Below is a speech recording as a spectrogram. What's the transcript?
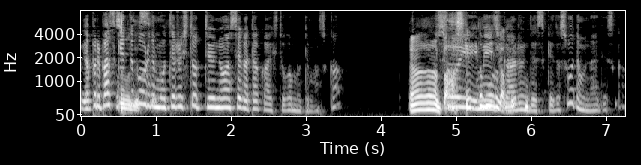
やっぱりバスケットボールでモテる人っていうのは背が高い人がモテますか？ああ、バそうスケいうイメージットボールががあるんですけど、そうでもないですか？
